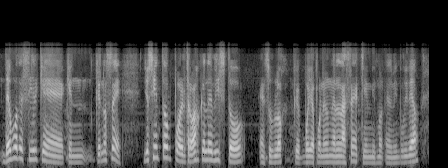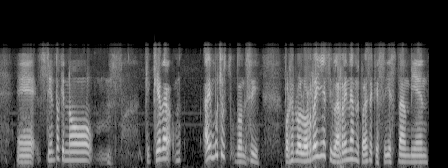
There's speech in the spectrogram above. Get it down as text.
debo decir que, que, no sé, yo siento por el trabajo que le he visto en su blog, que voy a poner un enlace aquí en, mismo, en el mismo video, eh, siento que no, que queda, hay muchos donde sí, por ejemplo, los reyes y las reinas me parece que sí están bien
